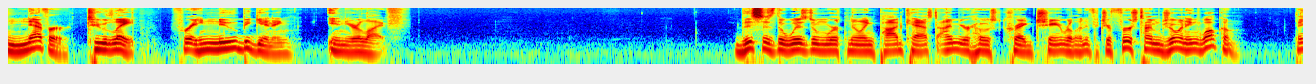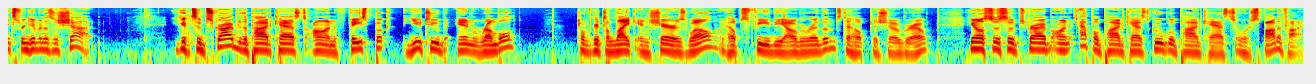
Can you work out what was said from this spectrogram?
never too late for a new beginning in your life. This is the Wisdom Worth Knowing podcast. I'm your host, Craig Chamberlain. If it's your first time joining, welcome. Thanks for giving us a shot. You can subscribe to the podcast on Facebook, YouTube, and Rumble. Don't forget to like and share as well. It helps feed the algorithms to help the show grow. You can also subscribe on Apple Podcasts, Google Podcasts, or Spotify.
